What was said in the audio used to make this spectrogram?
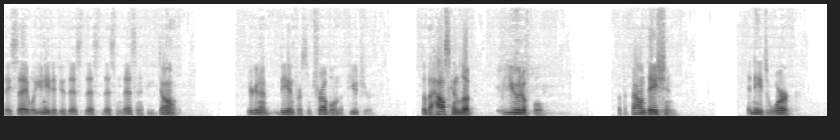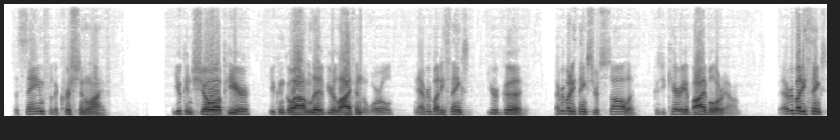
they say, well, you need to do this, this, this, and this. And if you don't, you're going to be in for some trouble in the future. So the house can look beautiful, but the foundation, it needs work. The same for the Christian life. You can show up here, you can go out and live your life in the world, and everybody thinks you're good. Everybody thinks you're solid because you carry a Bible around. Everybody thinks,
